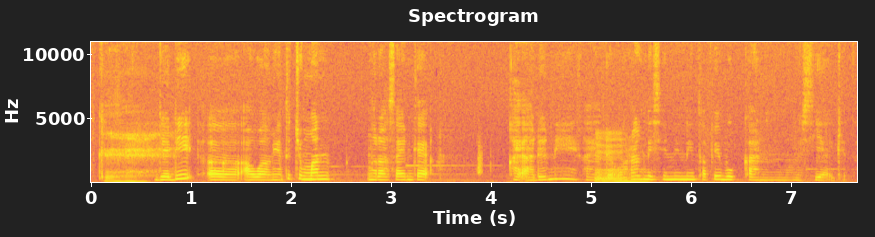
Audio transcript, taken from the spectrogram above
Oke. jadi eh, awalnya itu cuman ngerasain kayak kayak ada nih kayak ada Mm-mm. orang di sini nih tapi bukan manusia gitu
